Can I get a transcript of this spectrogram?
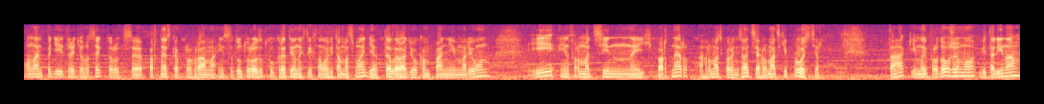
онлайн події третього сектору це партнерська програма Інституту розвитку креативних технологій та мас-медіа, телерадіокомпанії Маріон і інформаційний партнер громадська організація Громадський простір. Так, і ми продовжуємо. Віталіна,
